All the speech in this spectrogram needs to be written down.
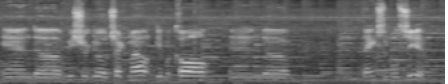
And uh, be sure to go check him out, give him a call, and uh, thanks, and we'll see you.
